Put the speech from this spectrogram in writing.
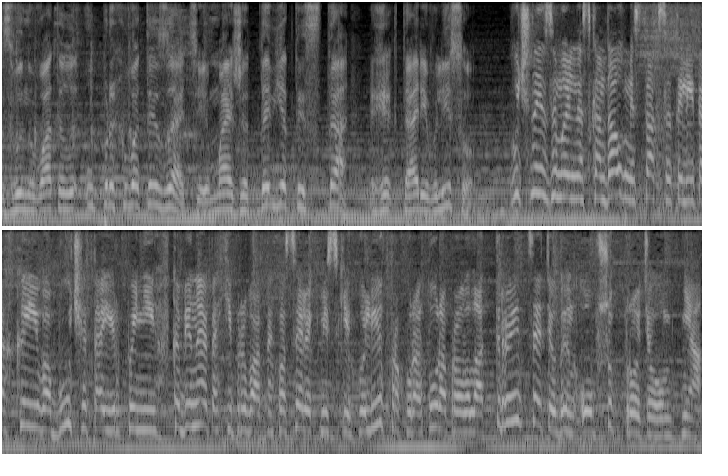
звинуватили у прихватизації майже 900 гектарів лісу. Гучний земельний скандал в містах-сателітах Києва, Буча та Ірпені. В кабінетах і приватних оселях міських голів прокуратура провела 31 обшук протягом дня.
